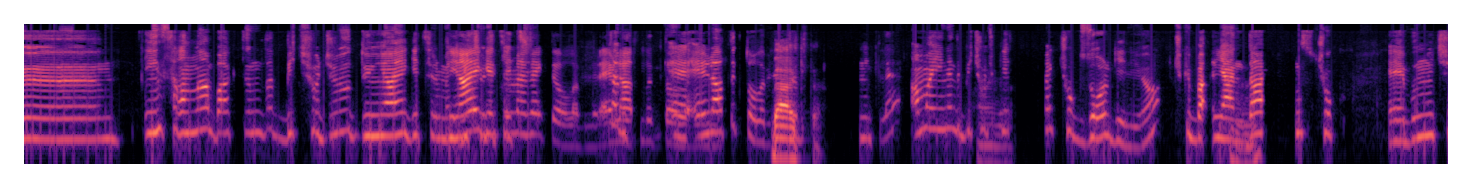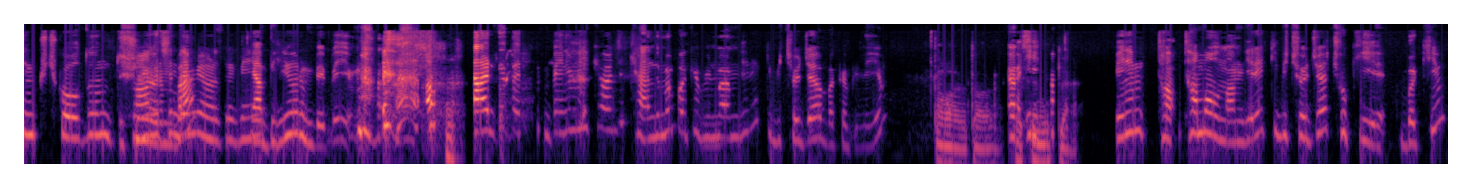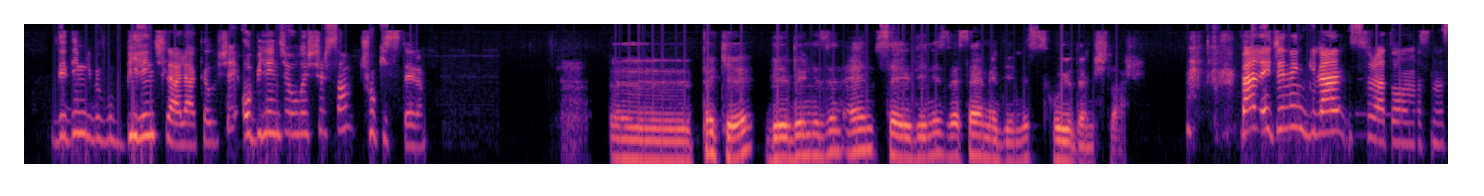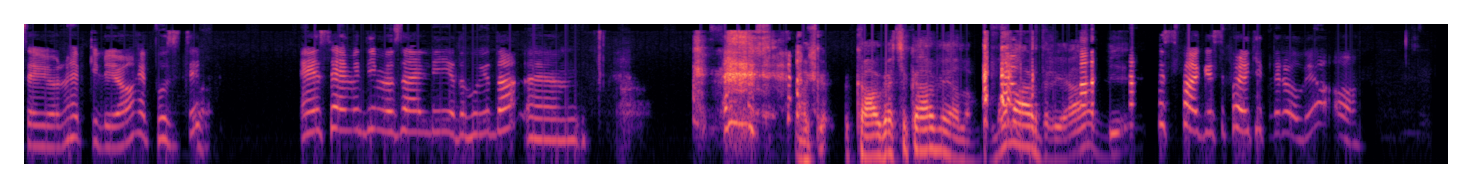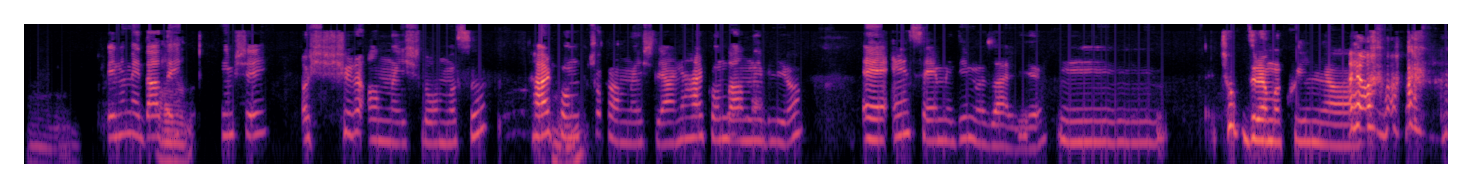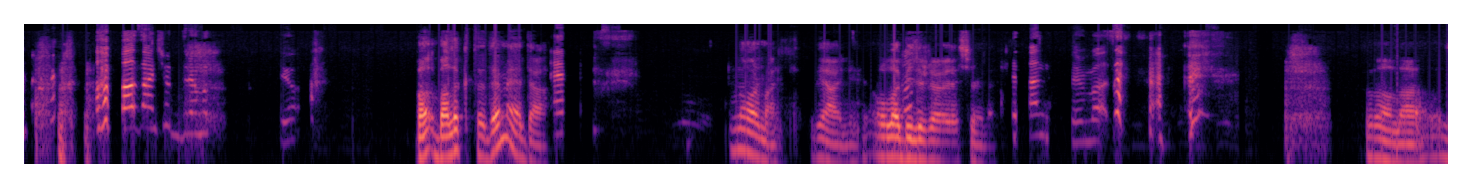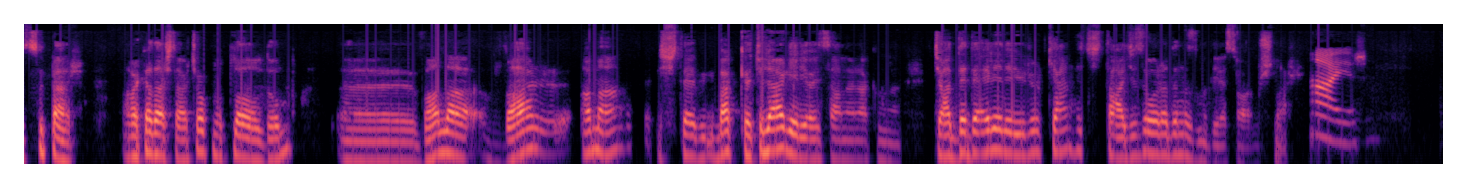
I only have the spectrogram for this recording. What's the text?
insanlığa baktığımda bir çocuğu dünyaya getirmek, Dünyaya getirmemek de olabilir. Tabii, Evlatlık da e, olabilir. evlatlık da olabilir Belki de. kesinlikle. Ama yine de bir çocuk Aynen. Getirmek çok zor geliyor. Çünkü ben- yani hı. daha çok E, bunun için küçük olduğunu Şu an düşünüyorum için ben. demiyoruz bebeğim. Ya biliyorum bebeğim. Nerede de benim ilk önce kendime bakabilmem gerek ki bir çocuğa bakabileyim. Doğru doğru. İlk- Kesinlikle. Benim tam, tam olmam gerek ki bir çocuğa çok iyi bakayım. Dediğim gibi bu bilinçle alakalı bir şey. O bilince ulaşırsam çok isterim. Ee, peki birbirinizin en sevdiğiniz ve sevmediğiniz huyu demişler. Ben Ece'nin gülen surat olmasını seviyorum. Hep gülüyor, hep pozitif. En sevmediğim özelliği ya da huyu da ım, Bak, kavga çıkarmayalım. Ama vardır ya. Bir... pasif agresif hareketleri oluyor o. Hmm, Benim Eda'da anladım. istediğim şey aşırı anlayışlı olması. Her hı. konuda çok anlayışlı yani her konuda anlayabiliyor. Ee, en sevmediğim özelliği. Hmm, çok drama queen ya. Bazen çok drama Ba- balıktı değil mi Eda? Evet. Normal. Yani olabilir öyle şeyler. diyorum bazen. Valla süper. Arkadaşlar çok mutlu oldum. Ee, Valla var ama işte bak kötüler geliyor insanların aklına. Caddede el ele yürürken hiç tacize uğradınız mı diye sormuşlar. Hayır.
